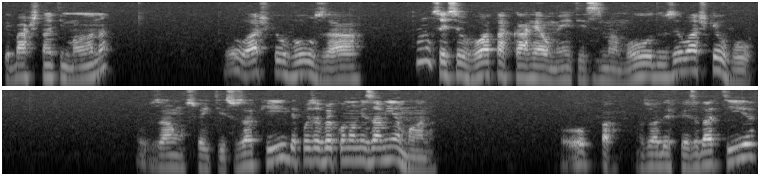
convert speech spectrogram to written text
ter bastante mana. Eu acho que eu vou usar... Eu não sei se eu vou atacar realmente esses mamodos. Eu acho que eu vou. Vou usar uns feitiços aqui. Depois eu vou economizar minha mana. Opa, usou a defesa da tia.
